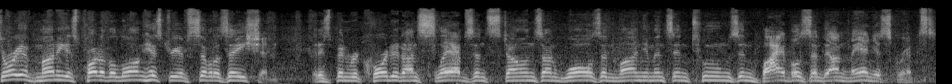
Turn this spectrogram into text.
Story of money is part of the long history of civilization. It has been recorded on slabs and stones, on walls and monuments, in tombs, in Bibles, and on manuscripts.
